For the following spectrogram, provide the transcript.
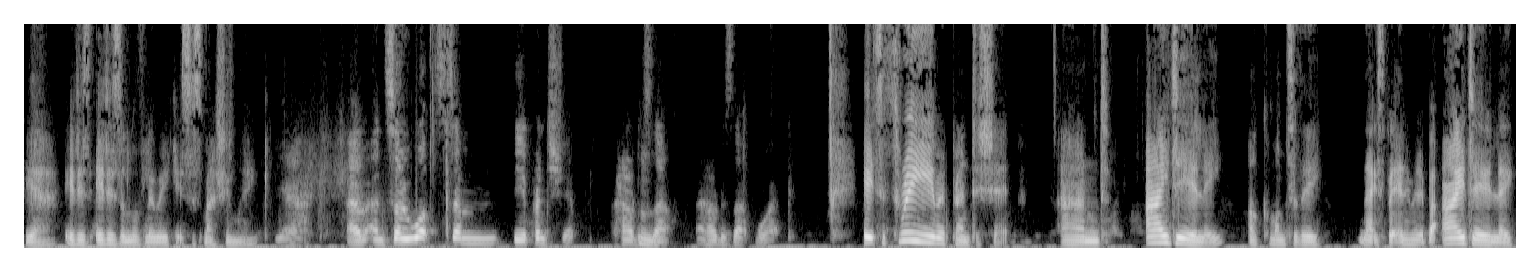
yeah. It is. It is a lovely week. It's a smashing week. Yeah. Um, and so, what's um, the apprenticeship? How does Hmm. that How does that work? It's a three-year apprenticeship, and ideally, I'll come on to the next bit in a minute. But ideally,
